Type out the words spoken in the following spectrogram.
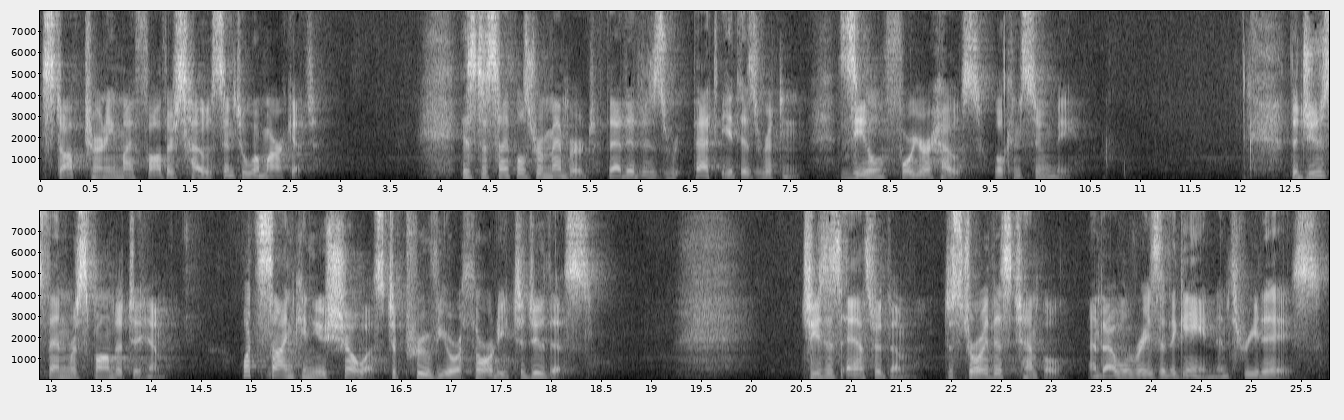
Stop turning my father's house into a market. His disciples remembered that it is, that it is written, Zeal for your house will consume me. The Jews then responded to him, What sign can you show us to prove your authority to do this? Jesus answered them, Destroy this temple, and I will raise it again in three days.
